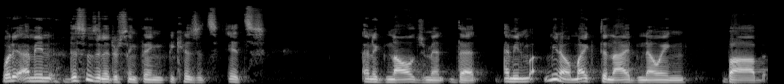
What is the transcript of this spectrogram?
What I mean, this is an interesting thing because it's it's an acknowledgement that I mean, you know, Mike denied knowing Bob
